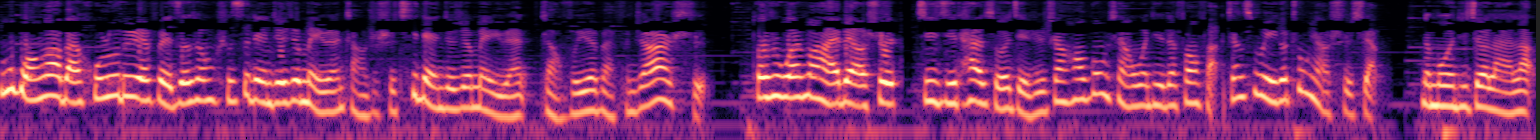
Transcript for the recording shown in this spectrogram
无广告版葫芦的月费则从十四点九九美元涨至十七点九九美元，涨幅约百分之二十。同时，官方还表示，积极探索解决账号共享问题的方法将作为一个重要事项。那么问题就来了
